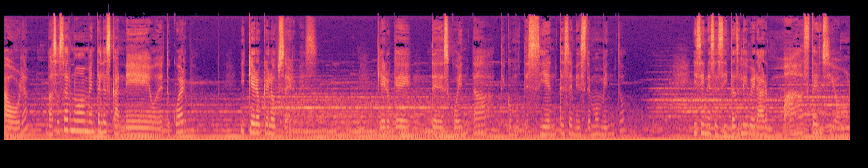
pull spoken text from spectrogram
Ahora vas a hacer nuevamente el escaneo de tu cuerpo y quiero que lo observes. Quiero que te des cuenta de cómo te sientes en este momento y si necesitas liberar más tensión,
